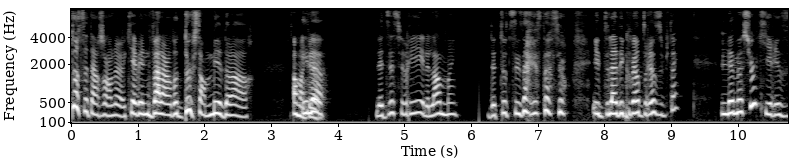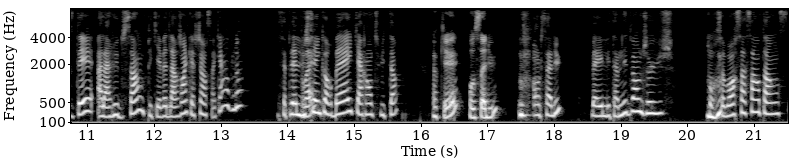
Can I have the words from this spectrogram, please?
tout cet argent-là qui avait une valeur de 200 000 Oh my Et god. là, le 10 février, le lendemain de toutes ces arrestations et de la découverte du reste du butin, le monsieur qui résidait à la rue du Centre et qui avait de l'argent caché dans sa cave, là, il s'appelait Lucien Ouais. Corbeil, 48 ans. Ok, on le salue. On le salue. Ben, il est amené devant le juge. pour Mhm. recevoir sa sentence.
